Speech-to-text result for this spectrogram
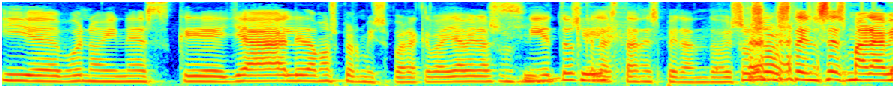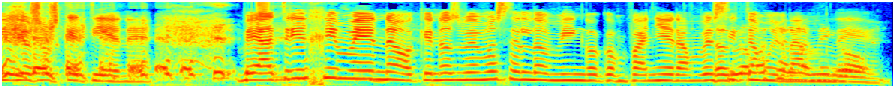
Y eh, bueno, Inés, que ya le damos permiso para que vaya a ver a sus nietos que que- la están esperando. Esos ostenses maravillosos que tiene. Beatriz Jimeno, que nos vemos el domingo, compañera. Un besito muy grande.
